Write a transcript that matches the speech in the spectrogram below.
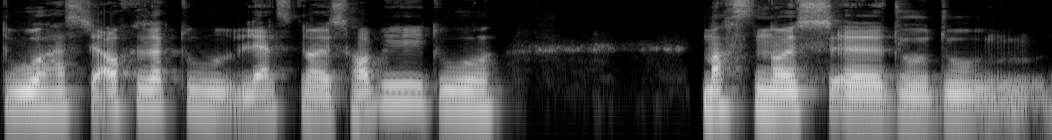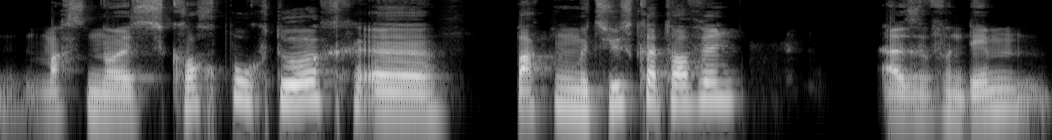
du hast ja auch gesagt, du lernst ein neues Hobby, du machst ein neues, äh, du, du machst ein neues Kochbuch durch, äh, Backen mit Süßkartoffeln. Also von dem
